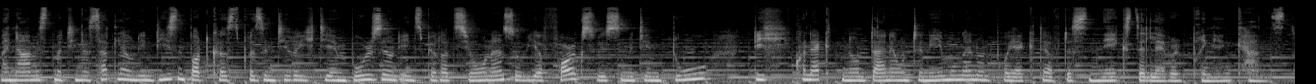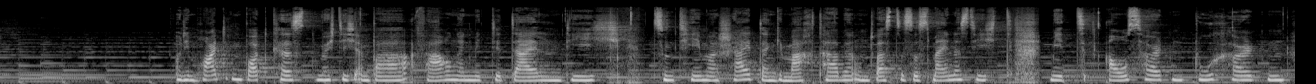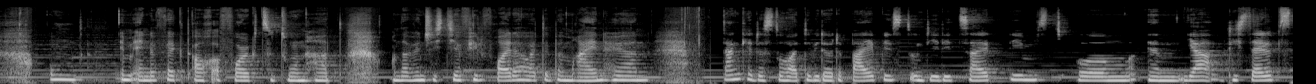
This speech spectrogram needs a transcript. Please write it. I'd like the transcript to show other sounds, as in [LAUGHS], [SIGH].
Mein Name ist Martina Sattler und in diesem Podcast präsentiere ich dir Impulse und Inspirationen sowie Erfolgswissen, mit dem du dich connecten und deine Unternehmungen und Projekte auf das nächste Level bringen kannst. Und im heutigen Podcast möchte ich ein paar Erfahrungen mit dir teilen, die ich zum Thema Scheitern gemacht habe und was das aus meiner Sicht mit Aushalten, Durchhalten und im Endeffekt auch Erfolg zu tun hat. Und da wünsche ich dir viel Freude heute beim Reinhören. Danke, dass du heute wieder dabei bist und dir die Zeit nimmst, um ähm, ja, dich selbst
